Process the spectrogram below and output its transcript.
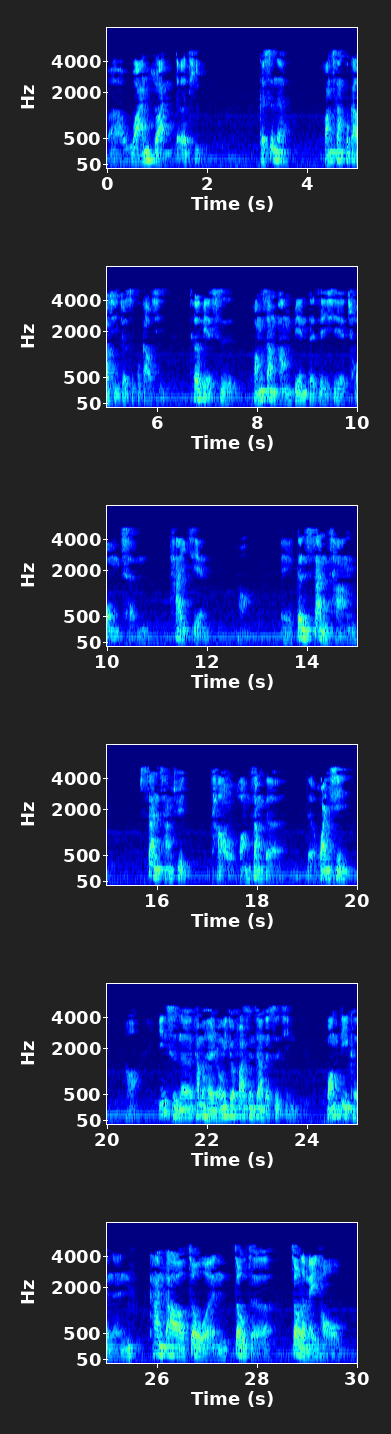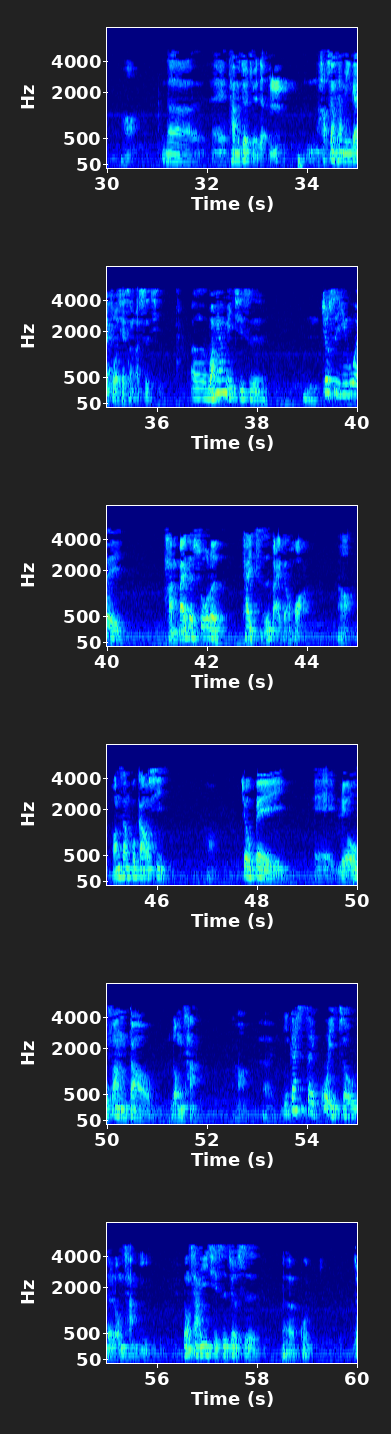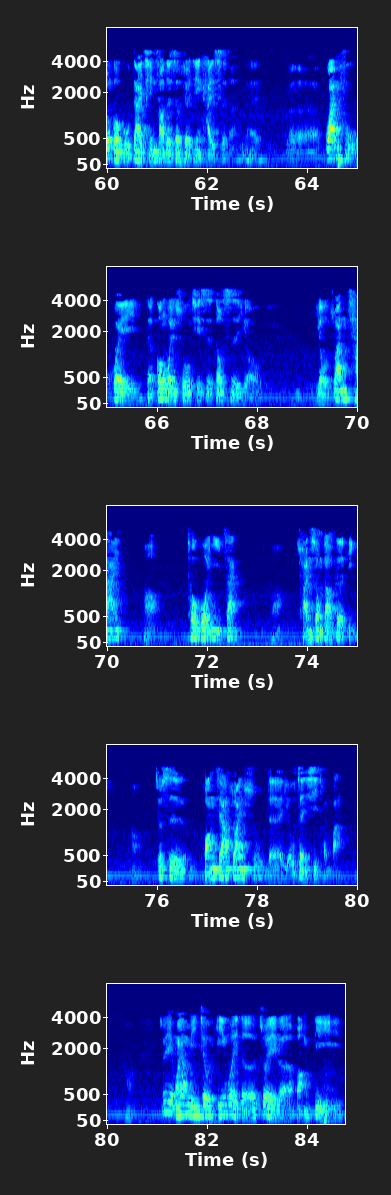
呃婉转得体。可是呢，皇上不高兴就是不高兴，特别是。皇上旁边的这些宠臣、太监，啊，诶，更擅长擅长去讨皇上的的欢心，啊，因此呢，他们很容易就发生这样的事情。皇帝可能看到奏文奏折，皱了眉头，啊，那诶，他们就觉得，嗯，好像他们应该做些什么事情。呃，王阳明其实，嗯，就是因为坦白的说了太直白的话，啊，皇上不高兴，啊，就被诶流放到龙场，啊，呃，应该是在贵州的龙场驿，龙场驿其实就是呃古中国古代秦朝的时候就已经开始了，呃呃官府会。的公文书其实都是有有专差啊，透过驿站传送到各地啊，就是皇家专属的邮政系统吧啊，所以王阳明就因为得罪了皇帝，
